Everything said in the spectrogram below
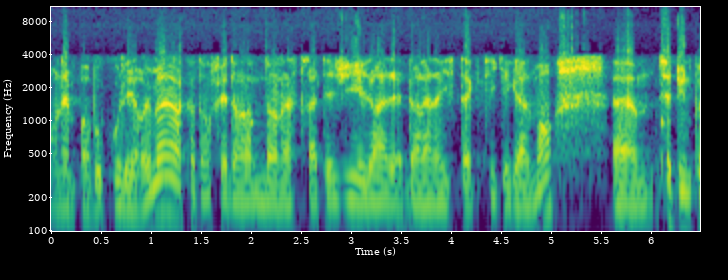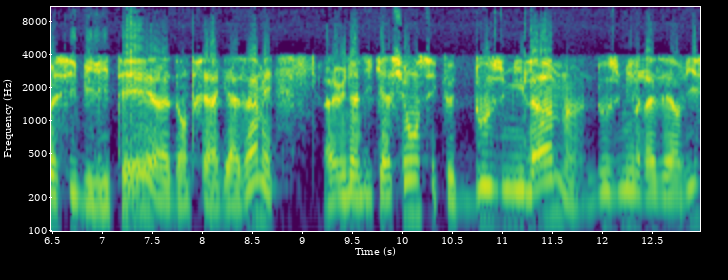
on n'aime pas beaucoup les rumeurs quand on fait dans, dans la stratégie et dans l'analyse tactique également. Euh, c'est une possibilité euh, d'entrer à Gaza, mais une indication, c'est que 12 000 hommes, 12 000 réservistes,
